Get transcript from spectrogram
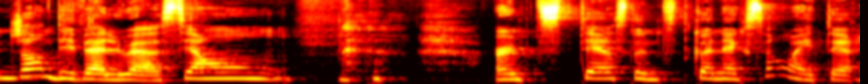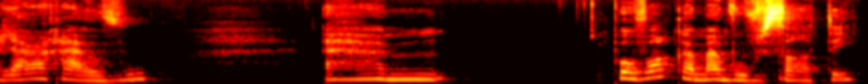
une genre d'évaluation, un petit test, une petite connexion intérieure à vous euh, pour voir comment vous vous sentez.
